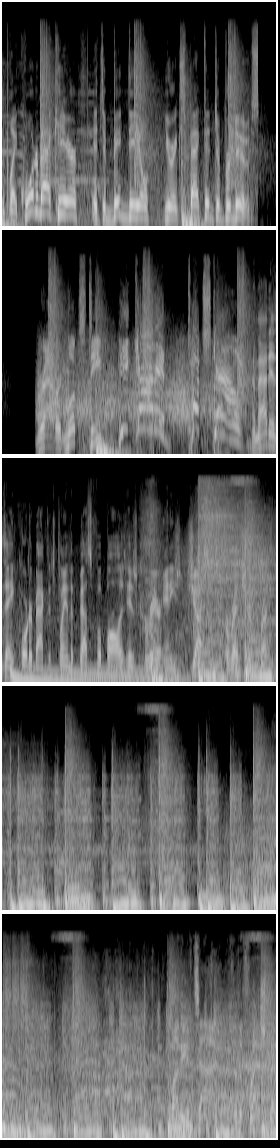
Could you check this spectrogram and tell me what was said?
You play quarterback here, it's a big deal. You're expected to produce. Rattler looks deep. He got him! Touchdown! And that is a quarterback that's playing the best football in his career, and he's just a redshirt freshman. Plenty of time for the freshman.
